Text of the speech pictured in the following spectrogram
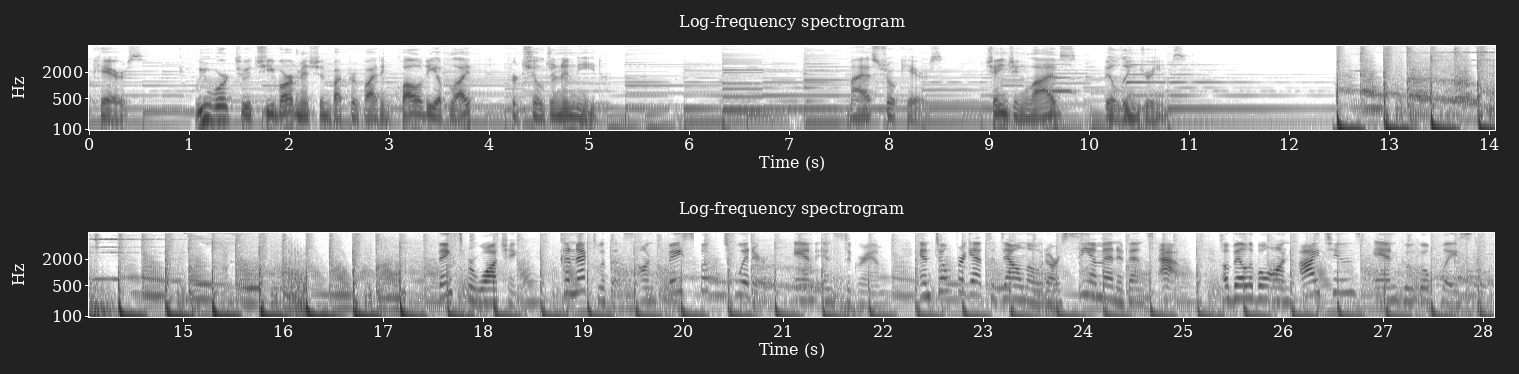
Cares. We work to achieve our mission by providing quality of life for children in need. Maestro Cares. changing lives, building dreams. Thanks for watching. Connect with us on Facebook, Twitter, and Instagram. And don't forget to download our CMN Events app, available on iTunes and Google Play Store.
